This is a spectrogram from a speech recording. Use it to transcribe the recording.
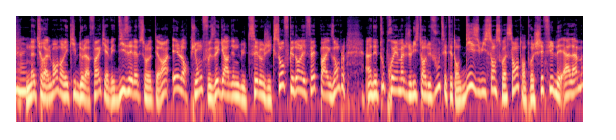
Ouais. naturellement, dans l'équipe de la fac, il y avait 10 élèves sur le terrain et leur pion faisait gardien de but. C'est logique. Sauf que dans les fêtes, par exemple, un des tout premiers matchs de l'histoire du foot, c'était en 1860 entre Sheffield et Hallam.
